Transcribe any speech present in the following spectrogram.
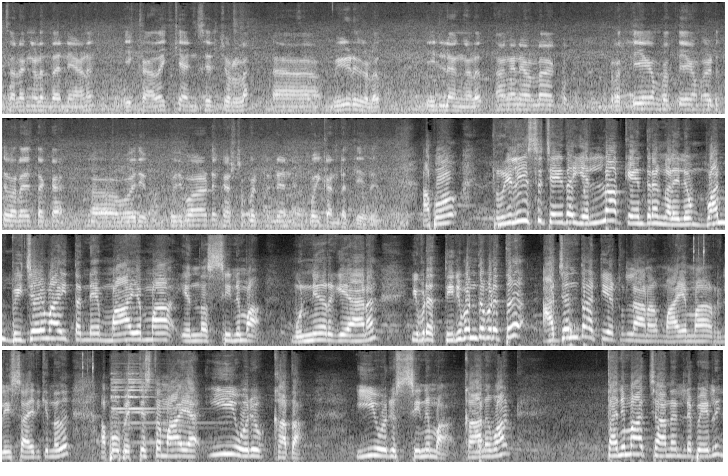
സ്ഥലങ്ങളും തന്നെയാണ് ഈ കഥയ്ക്ക് അനുസരിച്ചുള്ള വീടുകളും ഇല്ലങ്ങളും അങ്ങനെയുള്ള പ്രത്യേകം പ്രത്യേകം എടുത്തു പറയത്തക്ക ഒരു ഒരുപാട് കഷ്ടപ്പെട്ടിട്ട് തന്നെ പോയി കണ്ടെത്തിയത്. അപ്പോൾ റിലീസ് ചെയ്ത എല്ലാ കേന്ദ്രങ്ങളിലും വൻ വിജയമായി തന്നെ മായമ്മ എന്ന സിനിമ മുന്നേറുകയാണ്. ഇവിടെ തിരുവനന്തപുരത്ത് അജന്ത തിയേറ്ററിലാണ് മായമ്മ റിലീസായിരിക്കുന്നത്. അപ്പോൾ വ്യത്യസ്തമായ ഈ ഒരു കഥ ഈ ഒരു സിനിമ കാണുവാൻ തനിമ ചാനലിന്റെ പേരിൽ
